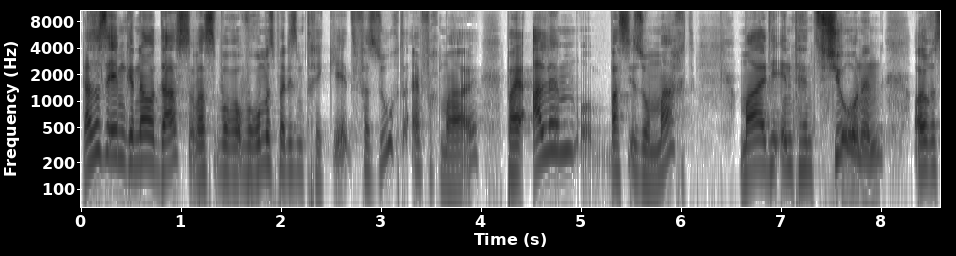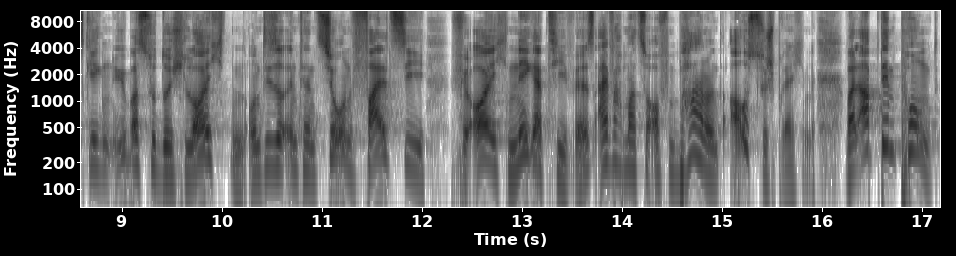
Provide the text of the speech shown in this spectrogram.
das ist eben genau das, was, worum es bei diesem Trick geht. Versucht einfach mal bei allem, was ihr so macht, mal die Intentionen eures Gegenübers zu durchleuchten und diese Intention, falls sie für euch negativ ist, einfach mal zu offenbaren und auszusprechen. Weil ab dem Punkt,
